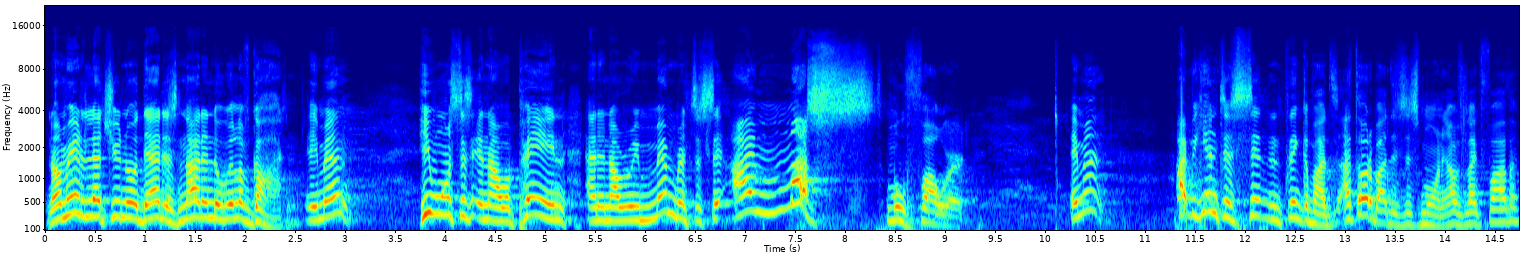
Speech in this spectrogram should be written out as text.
Now, I'm here to let you know that is not in the will of God. Amen? He wants us in our pain and in our remembrance to say, I must move forward. Amen? I began to sit and think about this. I thought about this this morning. I was like, Father,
